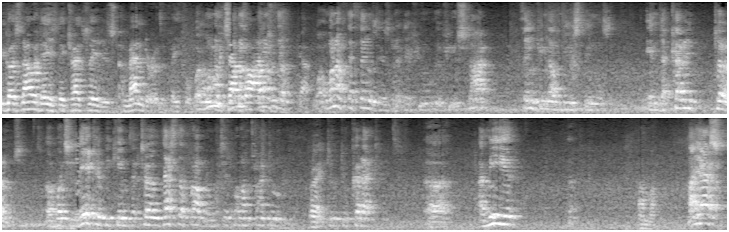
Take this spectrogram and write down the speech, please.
Because nowadays they translate it as commander of the faithful, But one of, which sounds one odd of to the, them. Yeah. well, one of the things is that if you, if you start thinking of these things in the current terms, of which later became the term, that's the problem, which is what I'm trying to, Right. to, to correct. Uh, Amir, Amr. I asked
